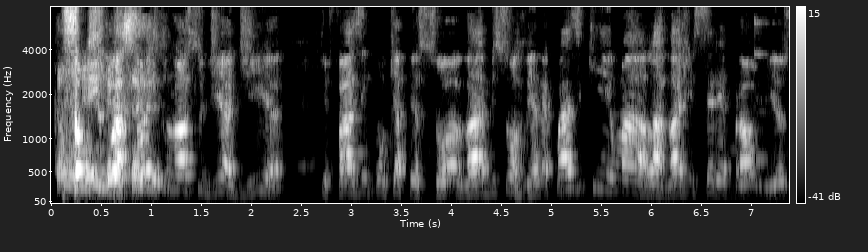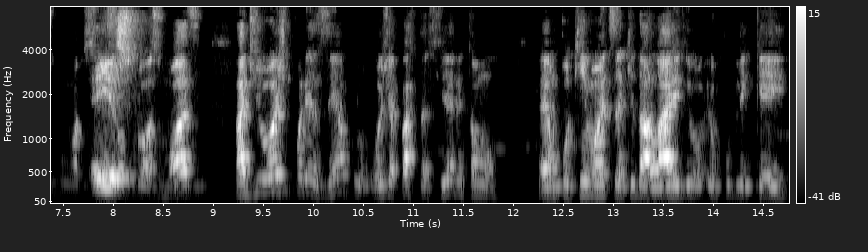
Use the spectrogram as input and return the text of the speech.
Então, São é situações do nosso dia a dia que fazem com que a pessoa vá absorvendo. É quase que uma lavagem cerebral mesmo, uma absorção é por osmose. A de hoje, por exemplo, hoje é quarta-feira, então é um pouquinho antes aqui da live eu, eu publiquei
